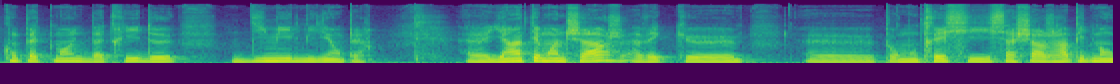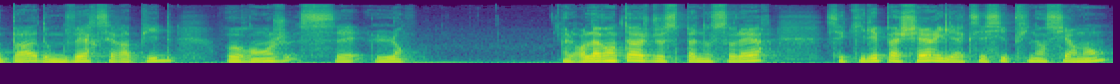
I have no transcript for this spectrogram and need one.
complètement une batterie de 10 000 mAh. Il y a un témoin de charge euh, euh, pour montrer si ça charge rapidement ou pas. Donc vert c'est rapide, orange c'est lent. Alors l'avantage de ce panneau solaire, c'est qu'il est pas cher, il est accessible financièrement.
